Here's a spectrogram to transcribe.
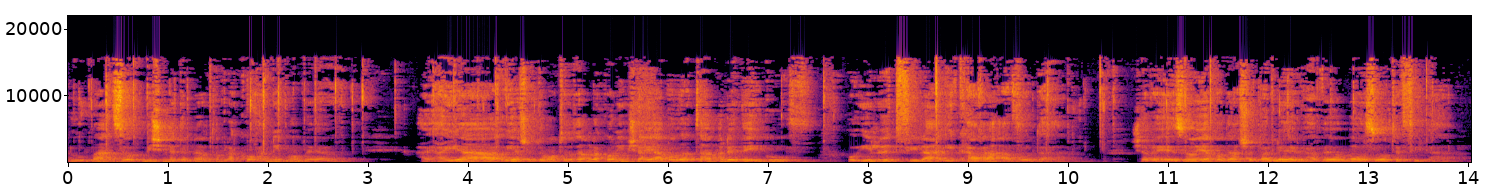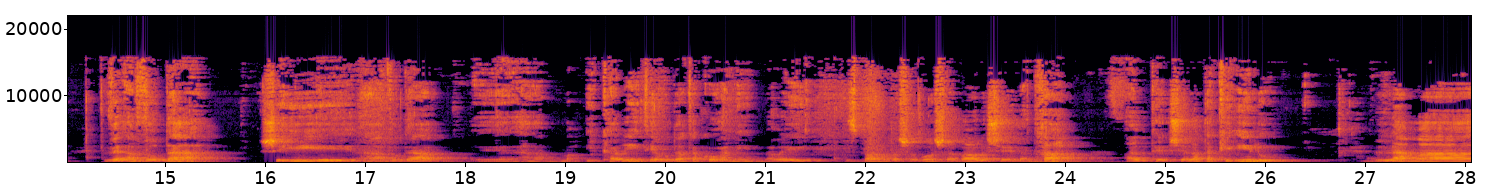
לעומת זאת, מי שמדמה אותם לכהנים אומר, היה, יש לדמות אותם לכהנים שהיה עבודתם על ידי גוף. הואיל ותפילה עיקרה עבודה, שהרי זוהי עבודה שבלב, הווה אומר זו תפילה, ועבודה שהיא העבודה העיקרית היא עבודת הכהנים. הרי הסברנו בשבוע שעבר לשאלתך, על שאלת הכאילו, למה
